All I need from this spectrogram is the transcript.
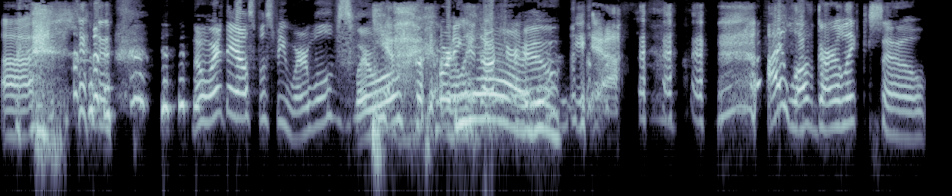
Uh, no, weren't they all supposed to be werewolves? Werewolves, Yeah, According to. Doctor Who. yeah. I love garlic, so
